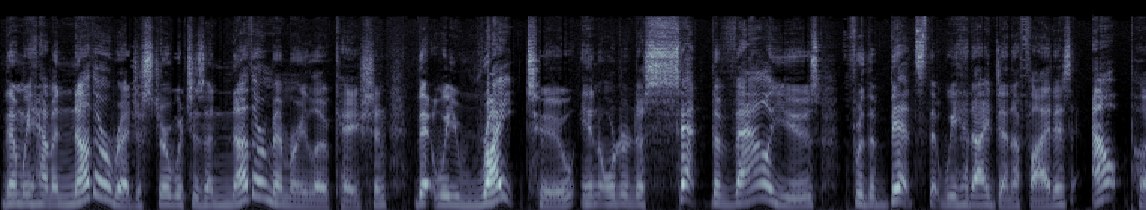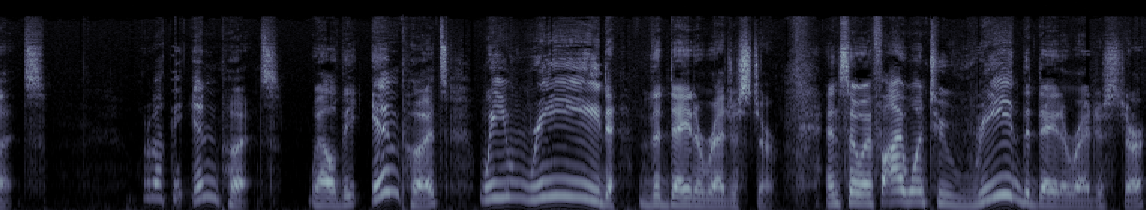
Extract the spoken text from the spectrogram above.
Then we have another register, which is another memory location that we write to in order to set the values for the bits that we had identified as outputs. What about the inputs? Well, the inputs, we read the data register. And so if I want to read the data register,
